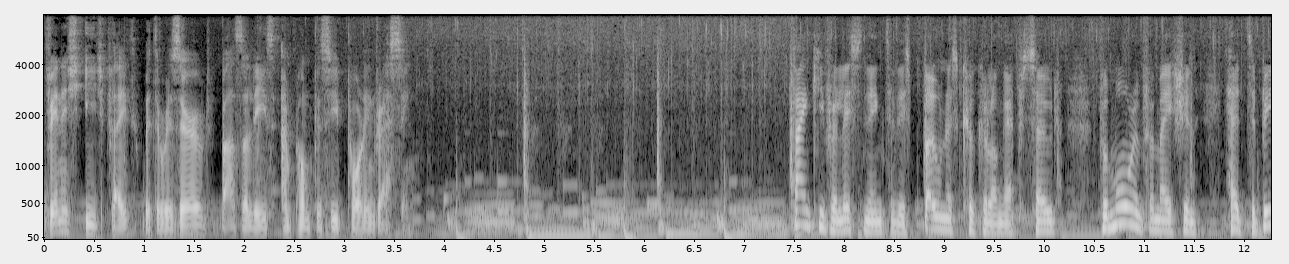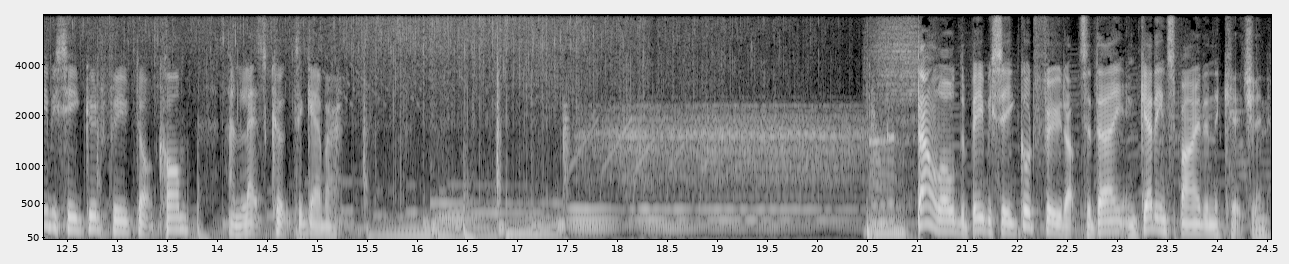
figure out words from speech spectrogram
Finish each plate with the reserved basil leaves and pumpkin seed praline dressing. thank you for listening to this bonus cook along episode. For more information, head to bbcgoodfood.com and let's cook together. Download the BBC Good Food app today and get inspired in the kitchen.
